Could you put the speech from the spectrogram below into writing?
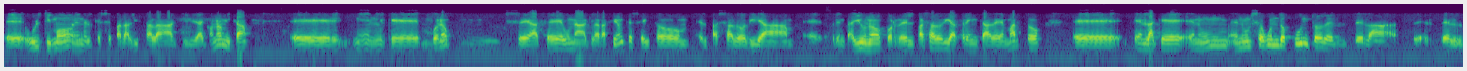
eh, último en el que se paraliza la actividad económica, eh, en el que, bueno, se hace una aclaración que se hizo el pasado día 31, eh, por el pasado día 30 de marzo, eh, en la que en un, en un segundo punto del, del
